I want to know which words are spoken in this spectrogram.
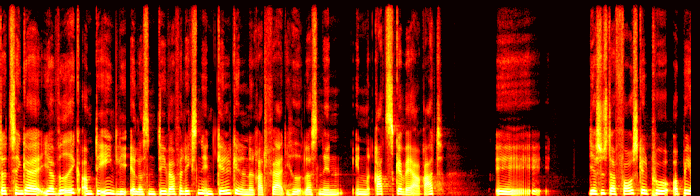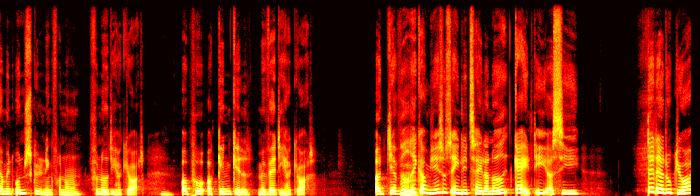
der tænker jeg, jeg ved ikke, om det egentlig, eller sådan, det er i hvert fald ikke sådan en gældgældende retfærdighed, eller sådan en, en ret skal være ret. Øh, jeg synes, der er forskel på at bede om en undskyldning fra nogen, for noget, de har gjort, mm. og på at gengælde med, hvad de har gjort. Og jeg ved mm. ikke, om Jesus egentlig taler noget galt i at sige, det der, du gjorde,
